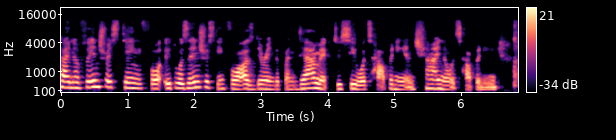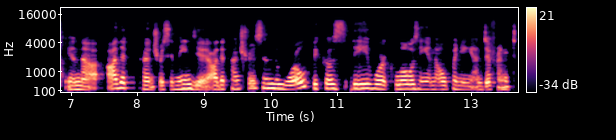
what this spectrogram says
kind of interesting. For it was interesting for us during the pandemic to see what's happening in China, what's happening in uh, other countries, in India, other countries in the world, because they were closing and opening at different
